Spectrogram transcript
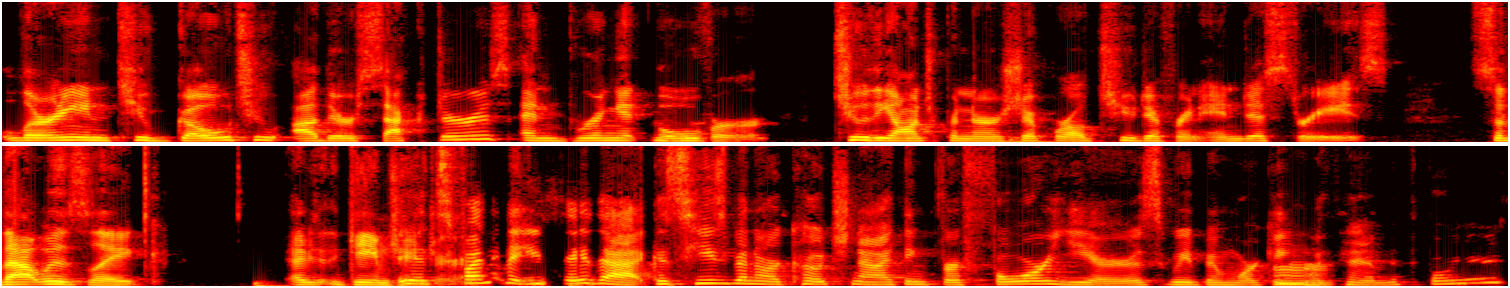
learning to go to other sectors and bring it mm-hmm. over to the entrepreneurship world to different industries so that was like a game changer. It's funny that you say that because he's been our coach now, I think, for four years. We've been working uh, with him. It's four years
